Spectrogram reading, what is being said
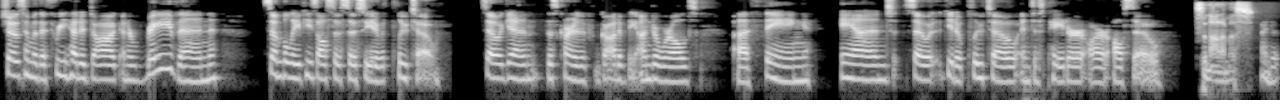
shows him with a three-headed dog and a raven. Some believe he's also associated with Pluto. So again, this kind of god of the underworld uh, thing. And so, you know, Pluto and Dispater are also Synonymous. kind of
